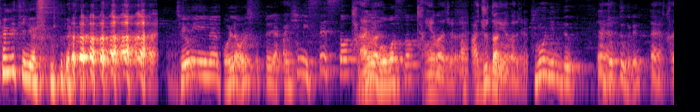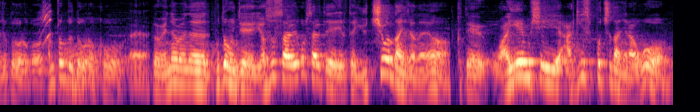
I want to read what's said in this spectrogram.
팬미팅이었습니다. 재용이는 원래 어렸을 때부터 약간 힘이 셌어? 당연하- 먹었어? 당연하죠. 예. 아주 당연하죠. 부모님도 네. 가족도 그래? 예, 가족도 그렇고 삼촌들도 어. 그렇고 예. 그러니까 왜냐면은 보통 이제 여섯 살 일곱 살 때 이럴 때 유치원 다니잖아요. 그때 YMCA 아기 스포츠 단이라고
